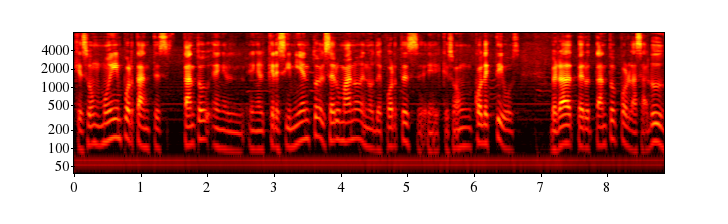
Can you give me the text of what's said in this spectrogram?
que son muy importantes tanto en el, en el crecimiento del ser humano en los deportes eh, que son colectivos, ¿verdad? Pero tanto por la salud,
